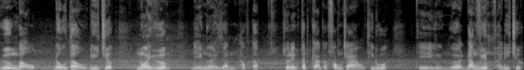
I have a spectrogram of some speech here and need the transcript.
gương mẫu, đầu tàu đi trước, noi gương để người dân học tập. Cho nên tất cả các phong trào thi đua thì người đảng viên phải đi trước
